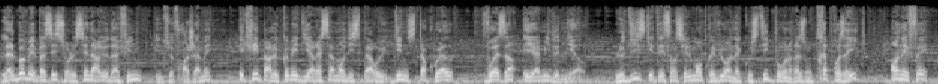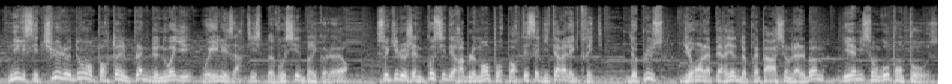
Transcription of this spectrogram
L'album est basé sur le scénario d'un film, qui ne se fera jamais, écrit par le comédien récemment disparu Dean Stockwell, voisin et ami de Neil. Le disque est essentiellement prévu en acoustique pour une raison très prosaïque. En effet, Neil s'est tué le dos en portant une plaque de noyer. Oui, les artistes peuvent aussi être bricoleurs, ce qui le gêne considérablement pour porter sa guitare électrique. De plus, durant la période de préparation de l'album, il a mis son groupe en pause.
